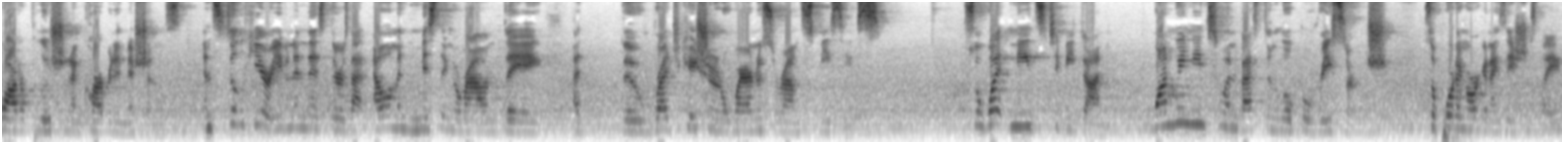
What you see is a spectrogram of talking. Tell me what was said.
water pollution and carbon emissions. And still here, even in this, there's that element missing around the, uh, the education and awareness around species. So what needs to be done? One, we need to invest in local research supporting organizations like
